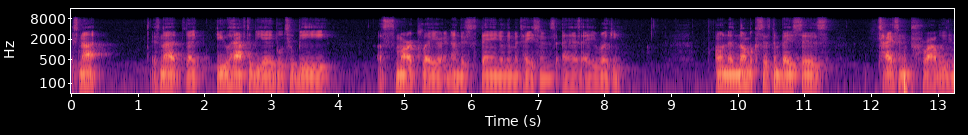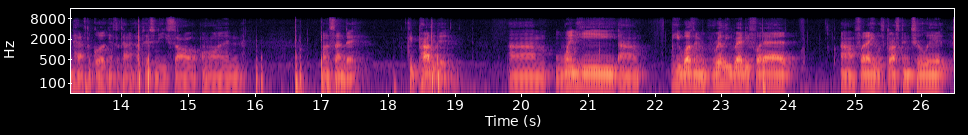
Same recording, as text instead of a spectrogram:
it's not. It's not like you have to be able to be a smart player and understand your limitations as a rookie. On a normal, consistent basis, Tyson probably didn't have to go against the kind of competition he saw on on Sunday. He probably didn't. Um, when he um, he wasn't really ready for that. Um, for that, he was thrust into it.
